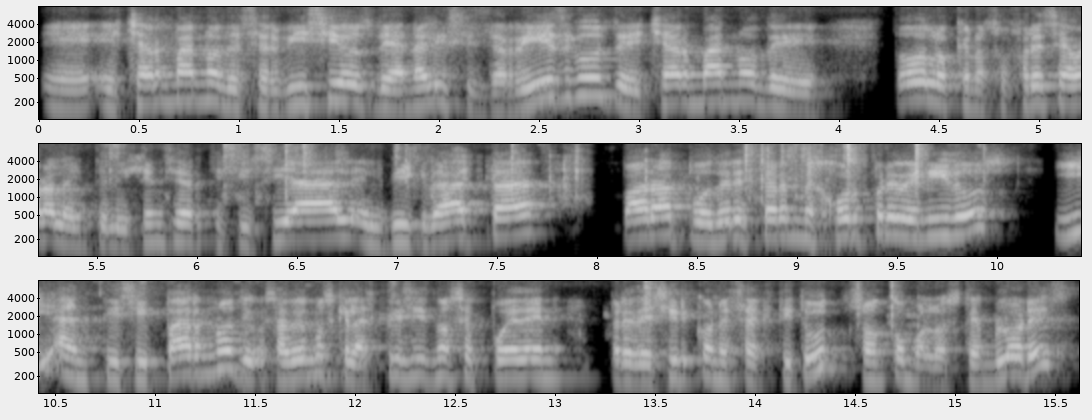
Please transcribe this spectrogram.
eh, echar mano de servicios de análisis de riesgos, de echar mano de todo lo que nos ofrece ahora la inteligencia artificial, el big data, para poder estar mejor prevenidos y anticiparnos. Digo, sabemos que las crisis no se pueden predecir con exactitud, son como los temblores,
